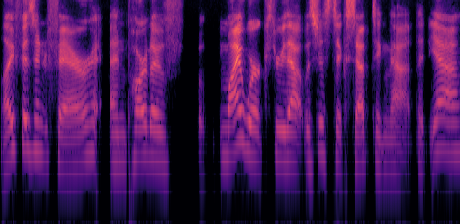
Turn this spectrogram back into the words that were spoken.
life isn't fair and part of my work through that was just accepting that that yeah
